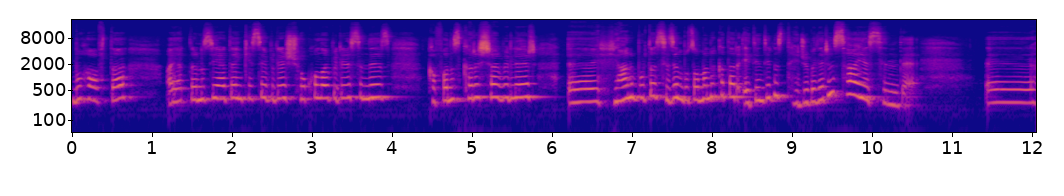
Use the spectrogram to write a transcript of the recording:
Bu hafta ayaklarınızı yerden kesebilir, şok olabilirsiniz, kafanız karışabilir. Ee, yani burada sizin bu zamana kadar edindiğiniz tecrübelerin sayesinde ee,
